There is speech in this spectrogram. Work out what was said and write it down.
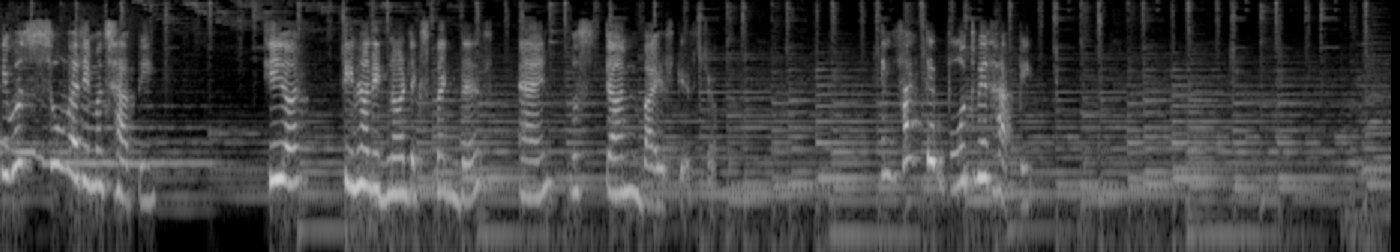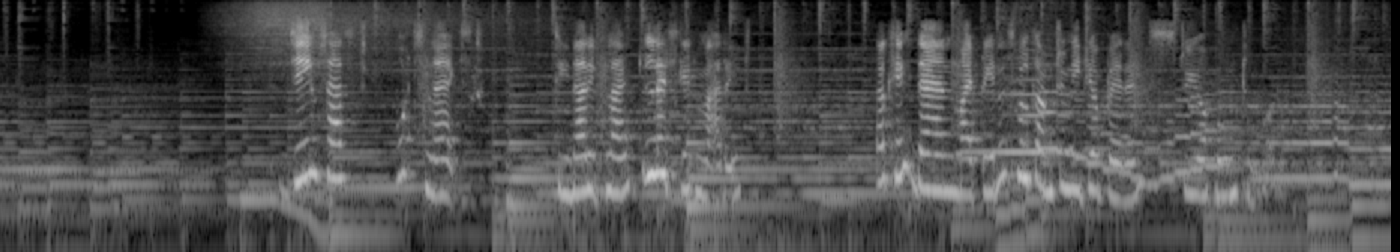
He was so very much happy. Here, Tina did not expect this and was stunned by his gesture. In fact, they both were happy. James asked, What's next? Tina replied, Let's get married. Okay, then my parents will come to meet your parents to your home tomorrow.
